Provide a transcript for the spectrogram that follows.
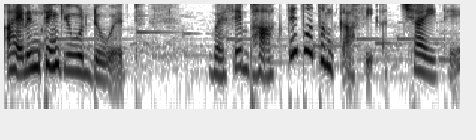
I don't think you would do it वैसे भागते तो तुम काफ़ी अच्छा ही थे।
